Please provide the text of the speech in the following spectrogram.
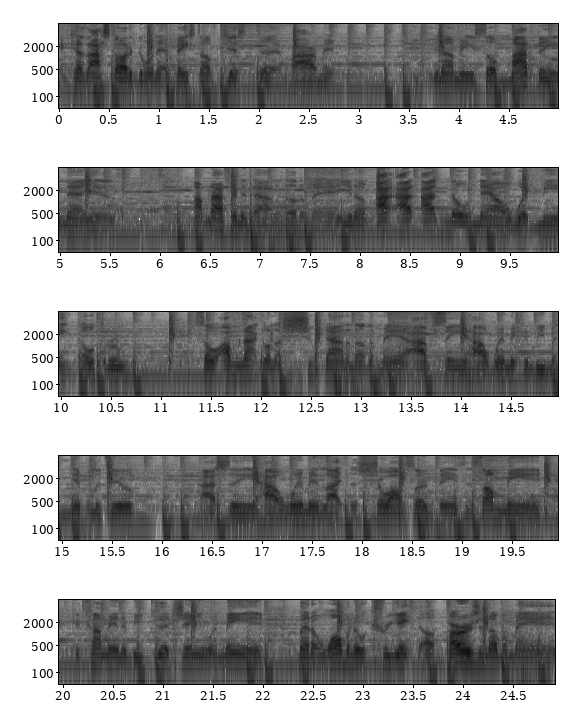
because I started doing that based off just the environment. You know what I mean? So my thing now is I'm not finna down another man. You know, I I, I know now what men go through. So I'm not gonna shoot down another man. I've seen how women can be manipulative. I've seen how women like to show off certain things, and some men could come in and be good, genuine men, but a woman will create a version of a man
